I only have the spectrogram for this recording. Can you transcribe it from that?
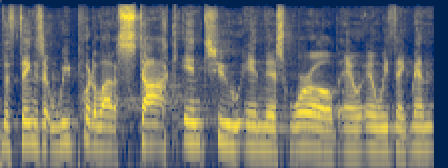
the things that we put a lot of stock into in this world, and, and we think, man,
